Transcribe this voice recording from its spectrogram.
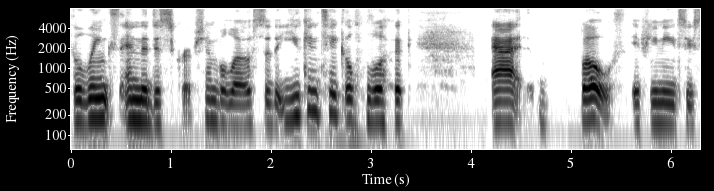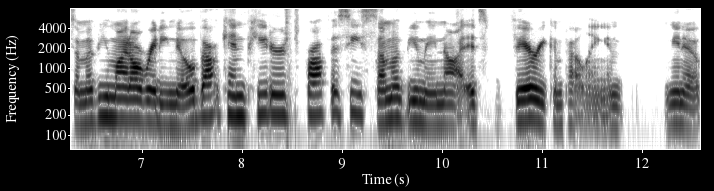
the links in the description below so that you can take a look at both if you need to. Some of you might already know about Ken Peters' prophecy, some of you may not. It's very compelling. And, you know,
